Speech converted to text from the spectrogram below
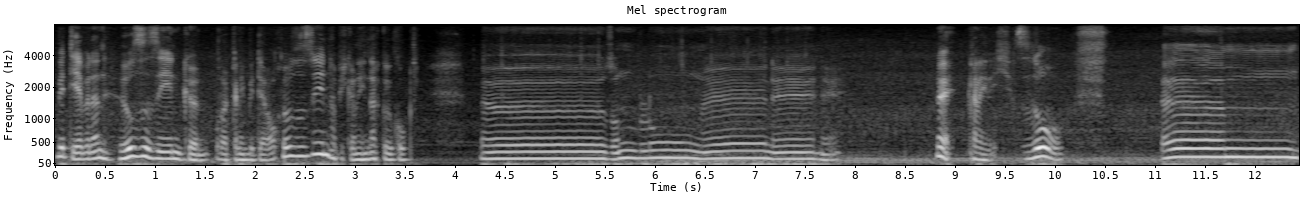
mit der wir dann Hirse sehen können. Oder kann ich mit der auch Hirse sehen? Habe ich gar nicht nachgeguckt. Äh, Sonnenblumen, nee, nee, nee. Nee, kann ich nicht. So. Ähm.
